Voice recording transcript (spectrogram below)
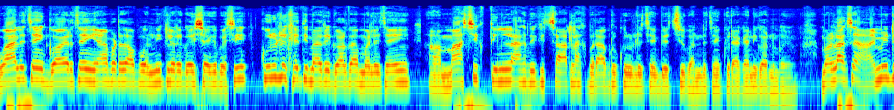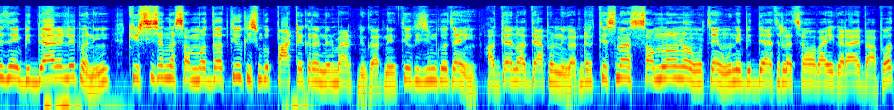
उहाँले चाहिँ गएर चाहिँ यहाँबाट अब निक्लेर गइसकेपछि कुरुली मात्रै गर्दा मैले चाहिँ मासिक तिन लाखदेखि चार लाख बराबर कुरुली चाहिँ बेच्छु भन्ने चाहिँ कुराकानी गर्नुभयो। मलाई लाग्छ हामीले चाहिँ विद्यालयले पनि कृषिसँग सम्बद्ध त्यो किसिमको पाठ्यक्रम निर्माण पनि गर्ने त्यो किसिमको चाहिँ अध्ययन अध्यापन गर्ने र त्यसमा संलग्न चाहिँ हुने विद्यार्थीलाई सहभागी गराए बापत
